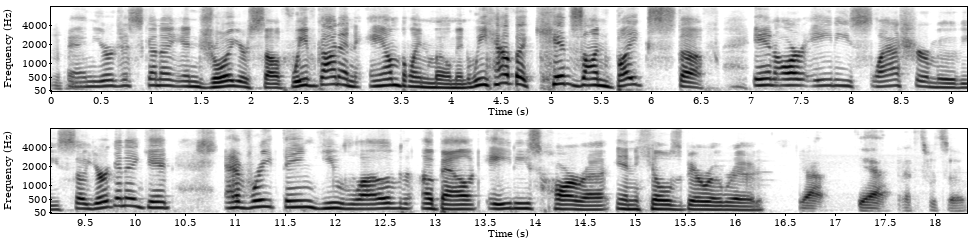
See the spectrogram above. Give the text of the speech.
mm-hmm. and you're just gonna enjoy yourself. We've got an Amblin moment. We have a kids on bikes stuff in our 80s slasher movies. So you're gonna get everything you loved about 80s horror in hillsborough road. Yeah yeah. That's what's up.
